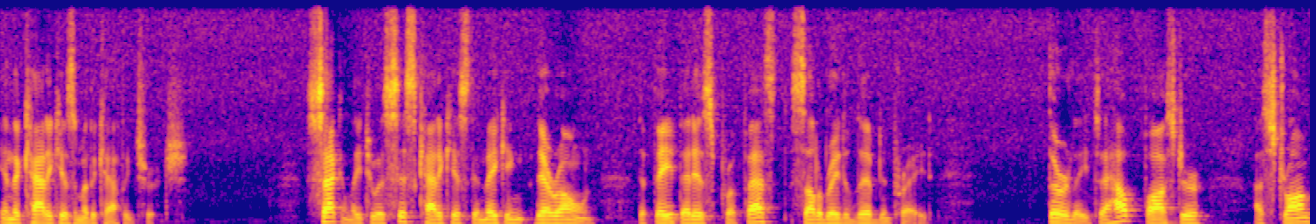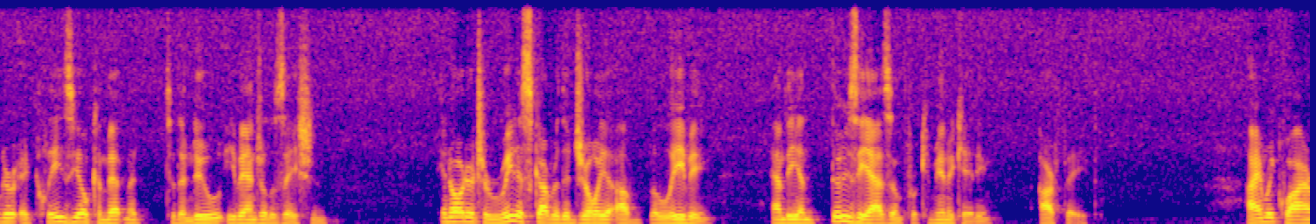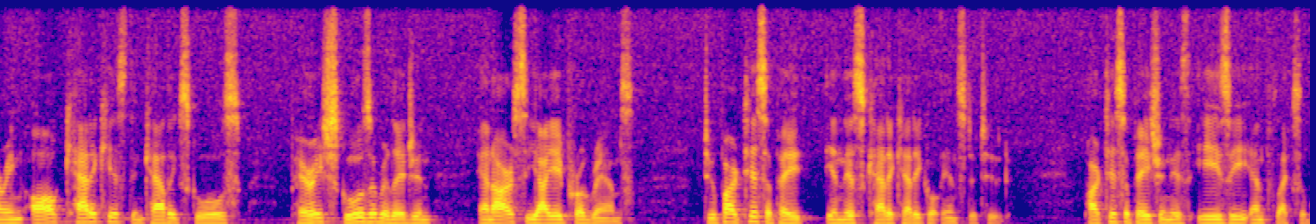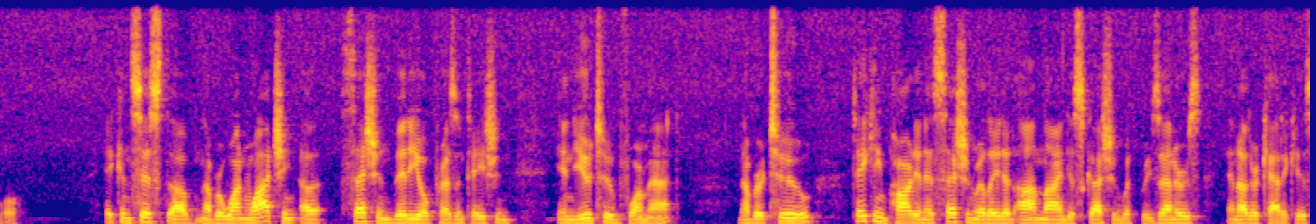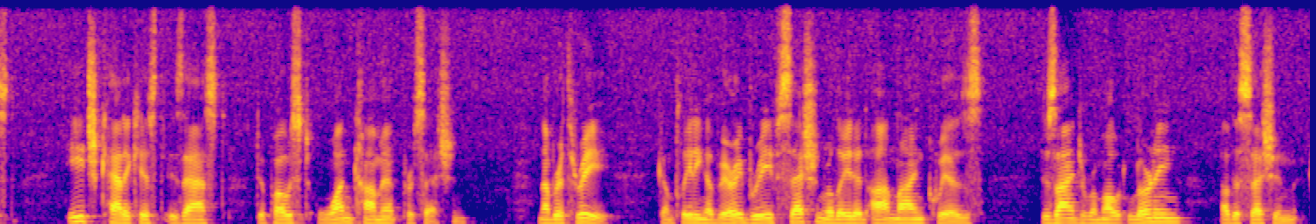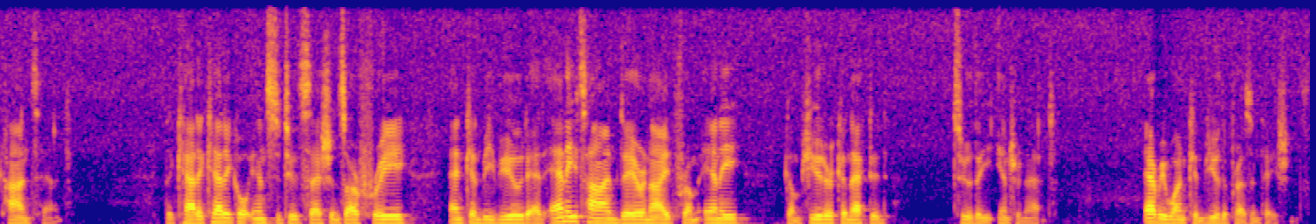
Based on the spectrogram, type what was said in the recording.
in the Catechism of the Catholic Church. Secondly, to assist catechists in making their own the faith that is professed, celebrated, lived, and prayed. Thirdly, to help foster a stronger ecclesial commitment to the new evangelization in order to rediscover the joy of believing and the enthusiasm for communicating our faith. I am requiring all catechists in Catholic schools, parish schools of religion, and RCIA programs to participate in this catechetical institute. Participation is easy and flexible. It consists of, number one, watching a session video presentation in YouTube format. Number two, taking part in a session-related online discussion with presenters and other catechists. Each catechist is asked to post one comment per session. Number three, completing a very brief session-related online quiz designed to promote learning of the session content. The Catechetical Institute sessions are free and can be viewed at any time, day or night, from any computer connected to the internet. Everyone can view the presentations.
